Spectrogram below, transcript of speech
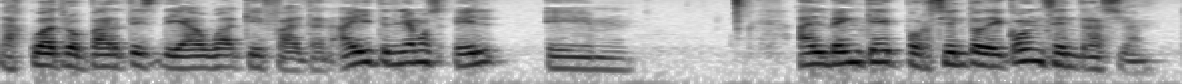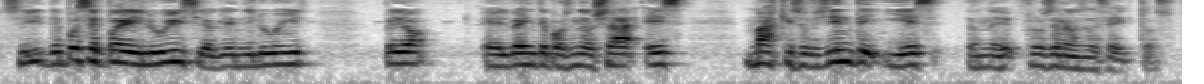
las cuatro partes de agua que faltan. Ahí tendríamos el em, al 20% de concentración. ¿sí? Después se puede diluir si lo quieren diluir, pero el 20% ya es más que suficiente y es donde producen los efectos.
